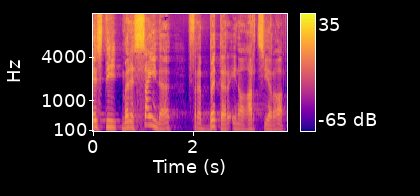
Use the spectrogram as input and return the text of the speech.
is die medisyne vir 'n bitter en 'n hartseer hart.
